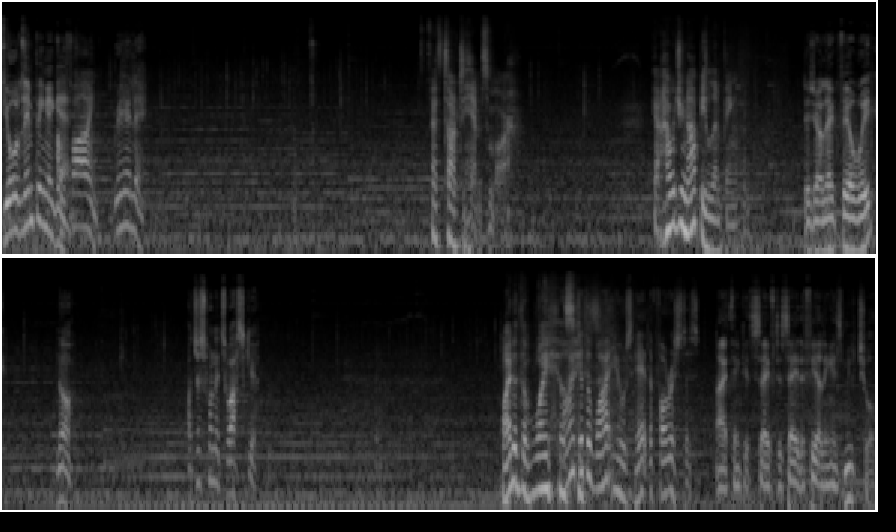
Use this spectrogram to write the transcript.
You're limping again. I'm fine, really. Let's talk to him some more. Yeah, how would you not be limping? Does your leg feel weak? No. I just wanted to ask you. Why did the Whitehills Why hate did the? Whitehills hate the Forresters? I think it's safe to say the feeling is mutual.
